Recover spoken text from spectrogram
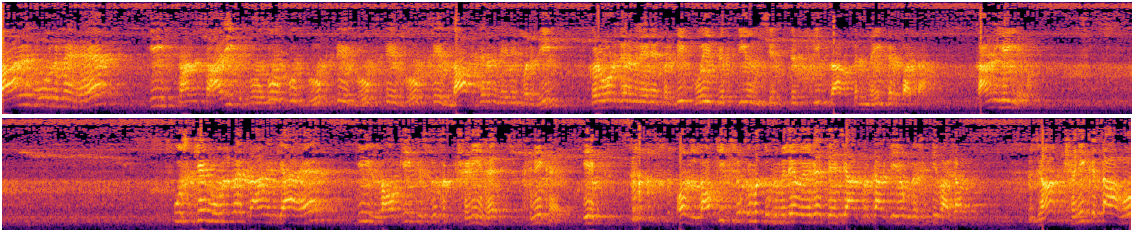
कारण मूल में है कि सांसारिक भोगों को भोगते भोगते भोगते लाख जन्म लेने पर भी, करोड़ जन्म लेने पर भी कोई व्यक्ति उनसे तृप्ति प्राप्त नहीं कर पाता। कारण यही है। उसके मूल में कारण क्या है कि लौकिक सुख क्षणी है, क्षणिक है, एक। और लौकिक सुख में दुख मिले हुए रहते चार प्रकार के योग दर्शन की भाषा जहाँ क्षणिकता हो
